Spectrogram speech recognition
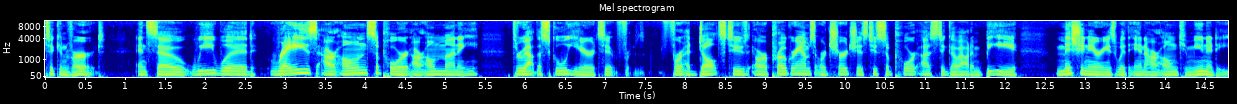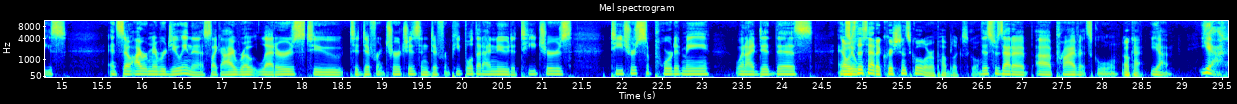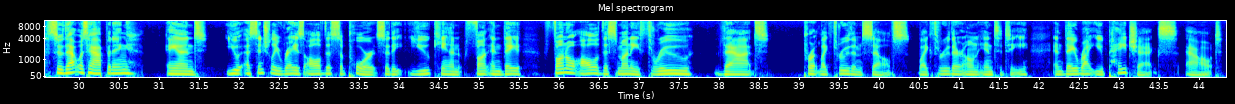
to convert. And so we would raise our own support, our own money throughout the school year to for, for adults to or programs or churches to support us to go out and be missionaries within our own communities. And so I remember doing this. Like I wrote letters to to different churches and different people that I knew, to teachers. Teachers supported me when I did this. And Now, was so this at a Christian school or a public school? this was at a, a private school. okay. Yeah. Yeah. So that was happening. And you essentially raise all of this support so that you can fund, and they funnel all of this money through that, like through themselves, like through their own entity. And they write you paychecks out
